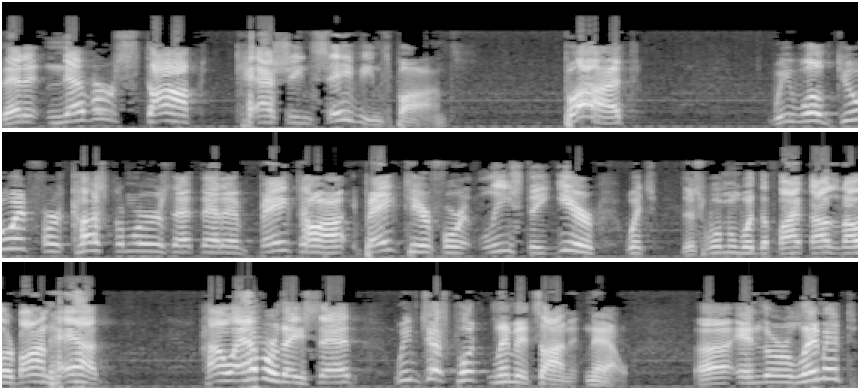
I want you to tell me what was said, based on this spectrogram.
that it never stopped cashing savings bonds, but we will do it for customers that, that have banked on, banked here for at least a year, which this woman with the $5,000 bond had. However, they said, we've just put limits on it now. Uh, and their limit,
